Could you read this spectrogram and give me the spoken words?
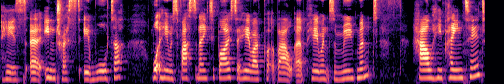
his uh, interest in water, what he was fascinated by. So here I've put about appearance and movement, how he painted.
